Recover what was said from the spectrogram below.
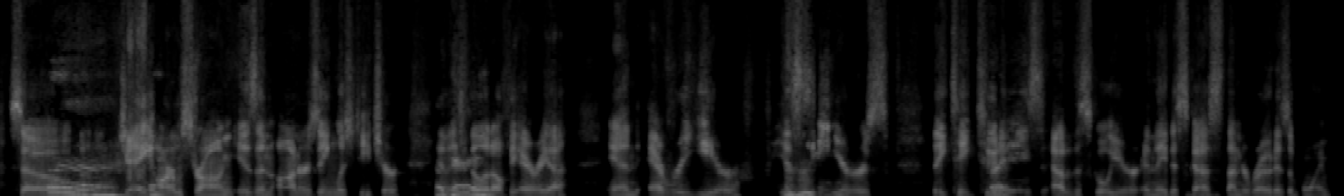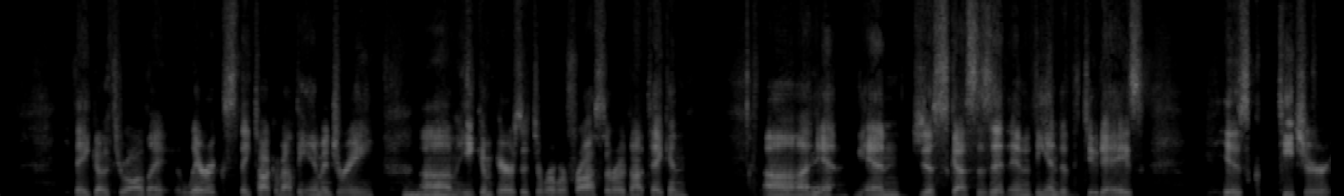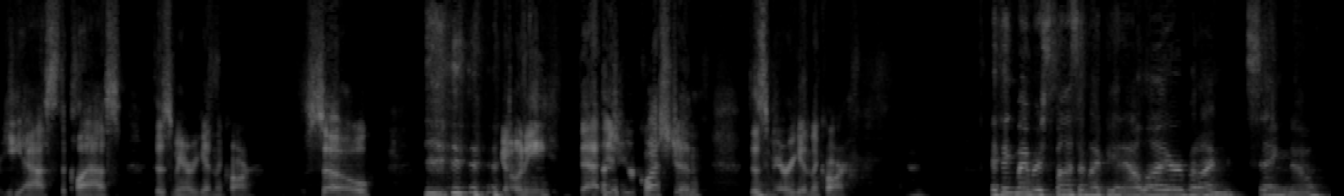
So, Uh, Jay Armstrong is an honors English teacher in the Philadelphia area, and every year his Mhm. seniors they take two Right. days out of the school year and they discuss Thunder Road as a poem. They go through all the lyrics. They talk about the imagery. mhm. Um, he compares it to Robert Frost, "The Road Not Taken," uh, Okay. and and discusses it. And at the end of the two days, his teacher he asks the class, "Does Mary get in the car?" So, Joni, that is your question. Does Mary get in the car? I think my response that might be an outlier, but I'm saying no.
